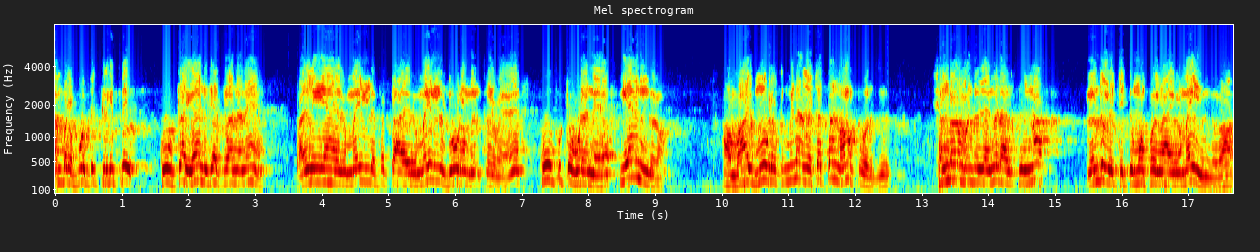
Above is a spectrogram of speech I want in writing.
நம்பரை போட்டு திருப்பி கூப்பிட்டா ஏன்னு கேட்கலானே பதினையாயிரம் மைல்ல பத்தாயிரம் மைல் தூரம் இருக்கிறவன் கூப்பிட்ட உடனே ஏனுங்கிறோம் அவன் வாய் மூடுறதுக்கு முன்னாடி அந்த சத்தம் நமக்கு வருது. சந்திர மண்டலம் எங்கடா இருக்குன்னா ரெண்டு லட்சத்து முப்பதினாயிரம் மைல்ங்கிறோம்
